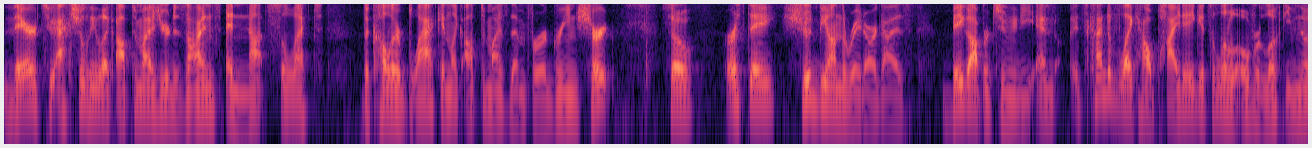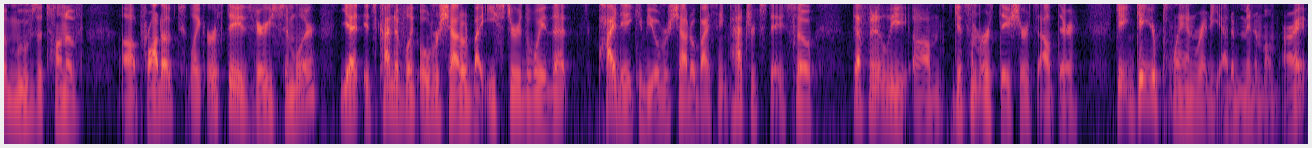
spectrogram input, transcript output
there to actually like optimize your designs and not select the color black and like optimize them for a green shirt. So Earth Day should be on the radar, guys. Big opportunity. And it's kind of like how Pi Day gets a little overlooked, even though it moves a ton of uh, product. Like Earth Day is very similar, yet it's kind of like overshadowed by Easter, the way that Pi Day can be overshadowed by St. Patrick's Day. So definitely um, get some Earth Day shirts out there. Get get your plan ready at a minimum. All right.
